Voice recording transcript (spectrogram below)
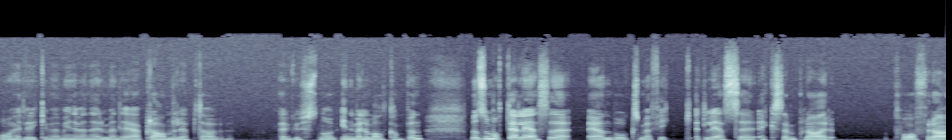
og heller ikke med mine venner, men det er planen i løpet av august nå, innimellom valgkampen. Men så måtte jeg lese en bok som jeg fikk et lesereksemplar på fra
